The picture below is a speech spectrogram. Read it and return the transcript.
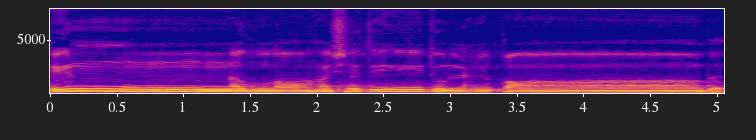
إن الله شديد العقاب.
